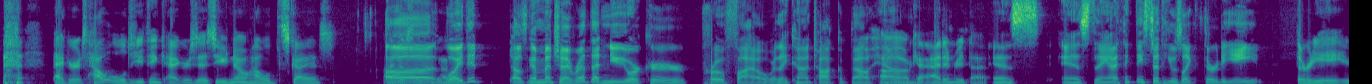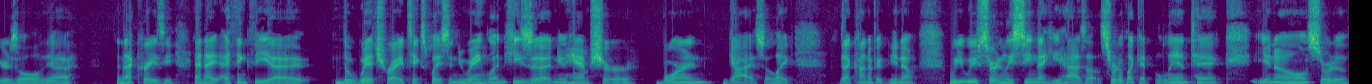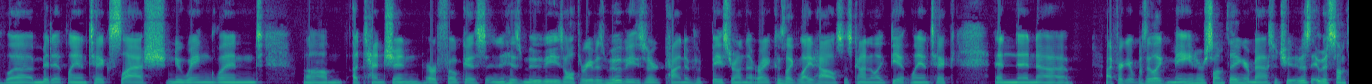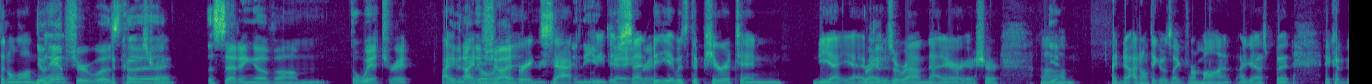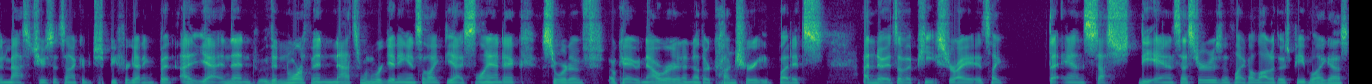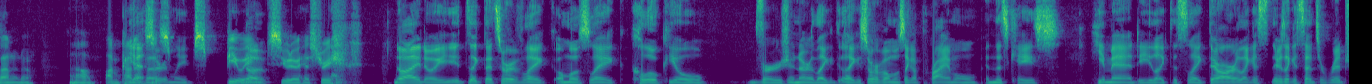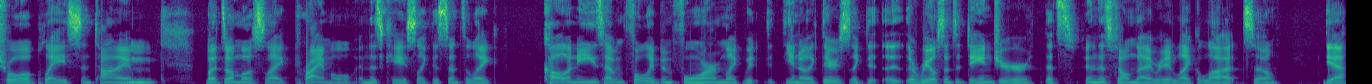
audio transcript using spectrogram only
Eggers, how old do you think Eggers is? Do you know how old this guy is? I uh, well, I did I was going to mention I read that New Yorker profile where they kind of talk about him. Oh, okay, I didn't read that. As his thing, I think they said he was like 38. 38 years old. Yeah, isn't that crazy? And I, I think the uh, the witch right takes place in New England. He's a New Hampshire born guy, so like that kind of you know we we've certainly seen that he has a sort of like Atlantic you know sort of uh, mid Atlantic slash New England um, attention or focus in his movies. All three of his movies are kind of based around that, right? Because like Lighthouse is kind of like the Atlantic, and then uh, I forget was it like Maine or something or Massachusetts? It was it was something along the New the, Hampshire was the coast, the, right? The setting of um the witch, right? I, I don't remember in, exactly in the, UK, the set. Right? It was the Puritan. Yeah, yeah. I mean, it was around that area, sure. Um, yeah. I don't think it was like Vermont, I guess, but it could have been Massachusetts, and I could just be forgetting. But uh, yeah, and then the Northman, that's when we're getting into like the Icelandic sort of. Okay, now we're in another country, but it's I don't know, it's of a piece, right? It's like the ancest the ancestors of like a lot of those people, I guess. I don't know. Uh, I'm kind yeah, of certainly spewing no, pseudo history. no, I know it's like that sort of like almost like colloquial version, or like like sort of almost like a primal in this case humanity like this like there are like a there's like a sense of ritual place and time mm. but it's almost like primal in this case like this sense of like colonies haven't fully been formed like with you know like there's like a, a real sense of danger that's in this film that i really like a lot so yeah.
